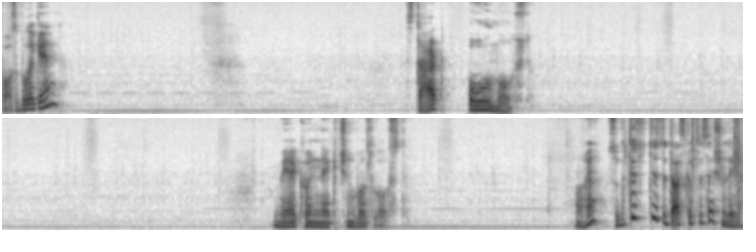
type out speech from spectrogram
possible again. Start almost. Where connection was lost. Okay, so this, this is the task of the session layer.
